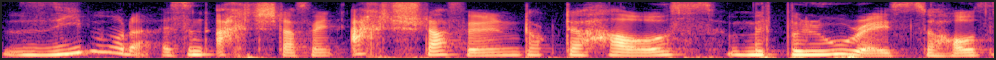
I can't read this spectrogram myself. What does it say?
sieben oder es sind acht Staffeln, acht Staffeln Dr. House mit Blu-rays zu Hause,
